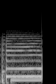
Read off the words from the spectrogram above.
Bye.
